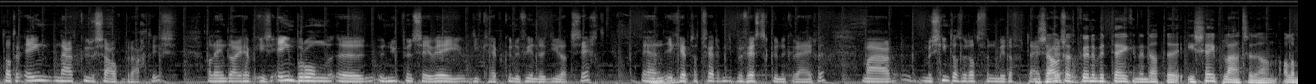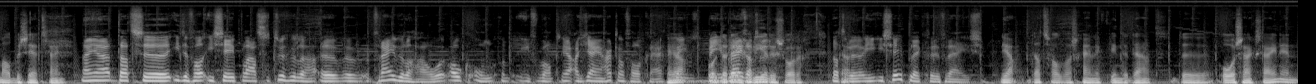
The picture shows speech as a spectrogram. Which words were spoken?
dat er één naar het Curaçao gebracht is. Alleen daar is één bron, nu.cw, die ik heb kunnen vinden, die dat zegt. En ik heb dat verder niet bevestigd kunnen krijgen. Maar misschien dat we dat vanmiddag tijdens Zou dat kunnen betekenen dat de IC-plaatsen dan allemaal bezet zijn? Nou ja, dat ze in ieder geval IC-plaatsen terug willen, uh, vrij willen houden. Ook om, in verband, ja, als jij een hartaanval krijgt, ja, ben, ben je blij dat, er, zorg. dat ja. er een IC-plek vrij is. Ja, dat zal waarschijnlijk inderdaad de oorzaak zijn. En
